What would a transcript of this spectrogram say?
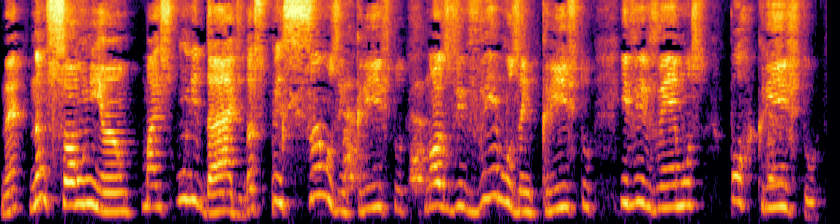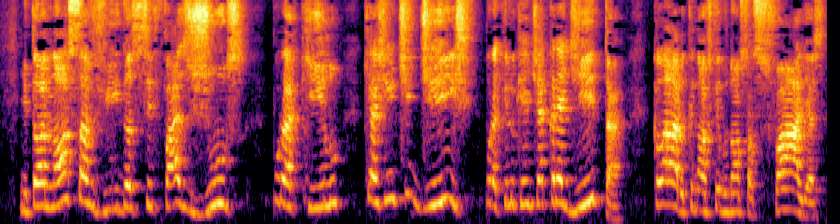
Né? Não só união, mas unidade. Nós pensamos em Cristo, nós vivemos em Cristo e vivemos por Cristo. Então a nossa vida se faz jus por aquilo que a gente diz, por aquilo que a gente acredita. Claro que nós temos nossas falhas,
